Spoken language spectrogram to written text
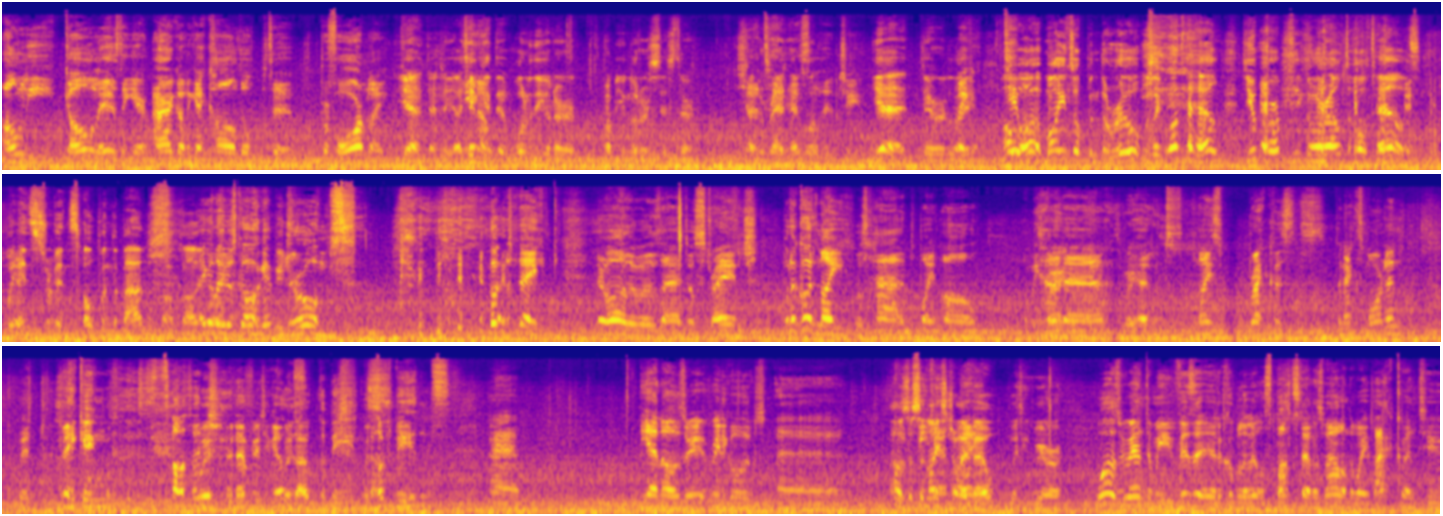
only goal is that you are going to get called up to perform. Like, Yeah, definitely. I think know. that one of the other, probably another sister, She had Like a redhead one? didn't she? Yeah, they were like, Like, oh, Tim- uh, mine's up in the room. I was like, what the hell? Do you purposely go around to hotels with instruments hoping the band is not calling? I gotta just go and get me drums. but like, it was, it was uh, just strange. But a good night was had by all. And we had, Very good night, uh, we had nice breakfasts the next morning with bacon, sausage, With- and everything else. without the beans. Without beans. Um, yeah, no, it was re- really good. Uh, Oh, it was just a nice drive away. out. I think we were was we went and we visited a couple of little spots then as well on the way back. Went to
